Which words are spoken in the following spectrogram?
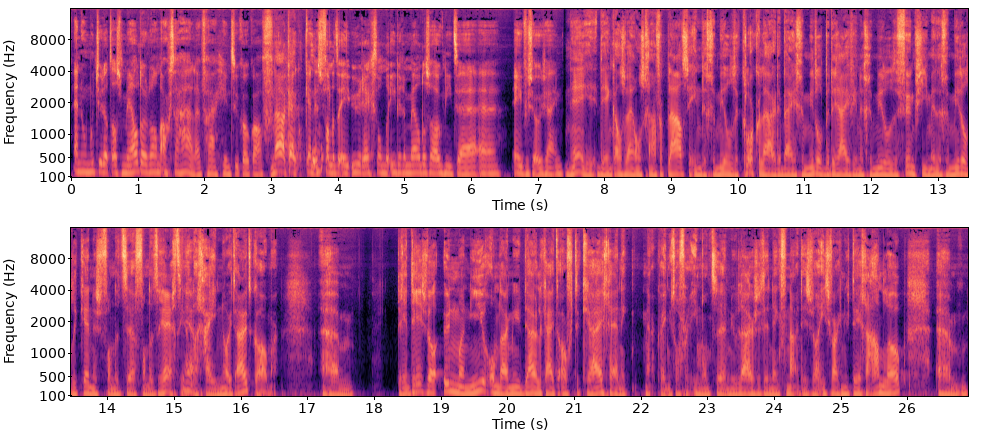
En hoe moet je dat als melder dan achterhalen? Vraag je natuurlijk ook af. Nou, kijk, Kennis van het EU-recht onder iedere melder zal ook niet even zo zijn. Nee, ik denk als wij ons gaan verplaatsen in de gemiddelde klokkenluider bij een gemiddeld bedrijf in een gemiddelde functie met een gemiddelde kennis van het, uh, van het recht, ja, dan ga je nooit uitkomen. Um, er, er, is wel een manier om daar meer duidelijkheid over te krijgen. En ik, nou, ik weet niet of er iemand uh, nu luistert en denkt van nou, dit is wel iets waar ik nu tegenaan loop. Um,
